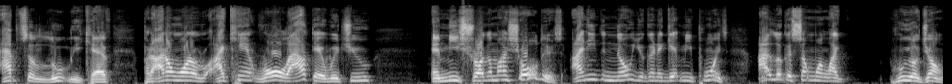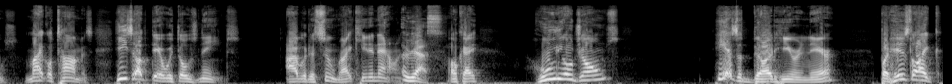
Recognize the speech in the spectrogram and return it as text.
Absolutely, Kev. But I don't want to I can't roll out there with you and me shrugging my shoulders. I need to know you're going to get me points. I look at someone like Julio Jones, Michael Thomas. He's up there with those names. I would assume, right? Keenan Allen. Oh, yes. Okay. Julio Jones, he has a dud here and there, but his like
